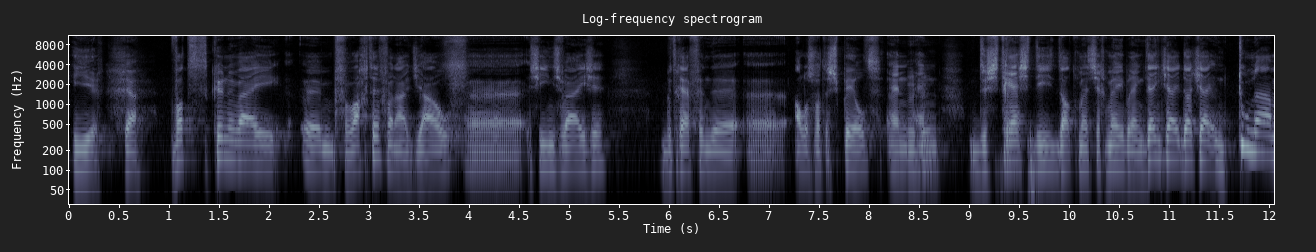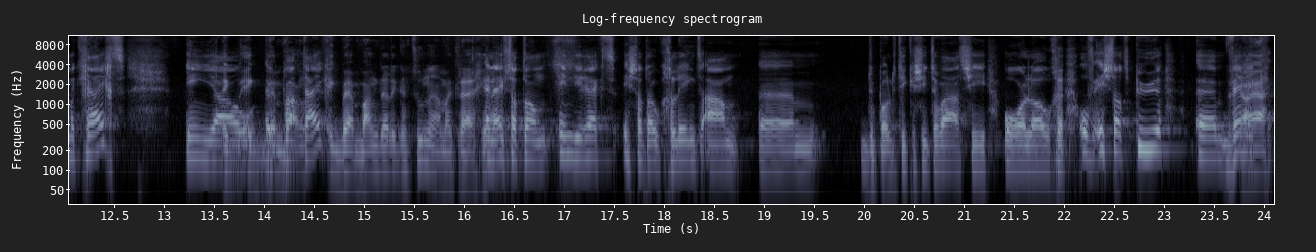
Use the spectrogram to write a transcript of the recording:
hier. Ja. Wat kunnen wij ehm, verwachten vanuit jouw eh, zienswijze betreffende eh, alles wat er speelt en, Mhm. en de stress die dat met zich meebrengt? Denk jij dat jij een toename krijgt in jouw ik, ik, ben praktijk? bang, ik ben bang dat ik een toename krijg. Ja. En heeft dat dan indirect, is dat ook gelinkt aan ehm, de politieke situatie, oorlogen? Of is dat puur ehm, werk Nou ja, weet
